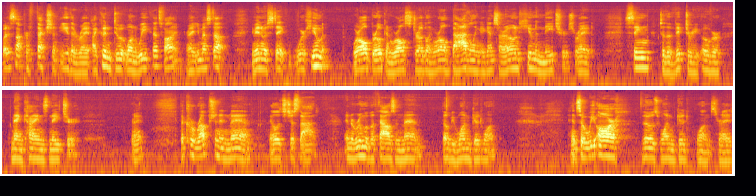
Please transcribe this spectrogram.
But it's not perfection either, right? I couldn't do it one week. That's fine, right? You messed up. You made a mistake. We're human. We're all broken. We're all struggling. We're all battling against our own human natures, right? Sing to the victory over mankind's nature, right? The corruption in man, well, it's just that in a room of a thousand men, there'll be one good one. And so we are those one good ones, right?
